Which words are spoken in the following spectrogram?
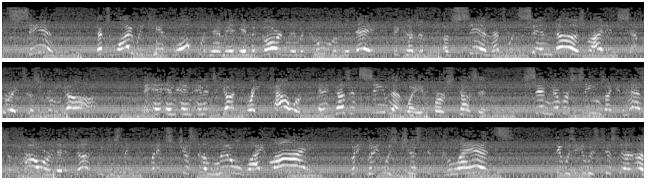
it's sin. That's why we can't walk with Him in, in the garden in the cool of the day because of, of sin. That's what sin does, right? It separates us from God. And, and, and, it's got great power. And it doesn't seem that way at first, does it? Sin never seems like it has the power that it does. We just think, but it's just a little white lie. But but it was just a glance. It was, it was just a, a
